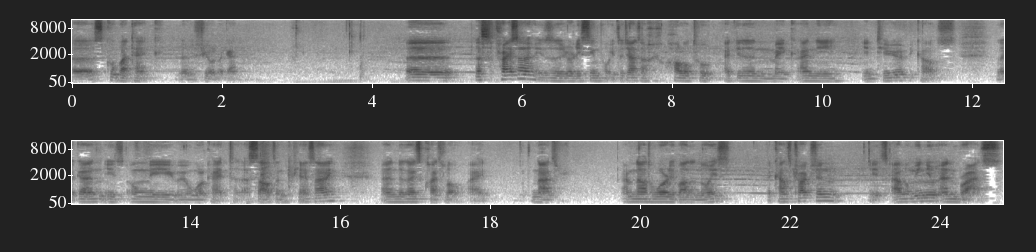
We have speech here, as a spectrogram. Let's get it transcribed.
a scuba tank then fill the gun uh, the suppressor is really simple. It's just a hollow tube I didn't make any interior because the gun is only will work at a thousand psi and that's quite low. I not I'm not worried about the noise. The construction it's aluminium and brass.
